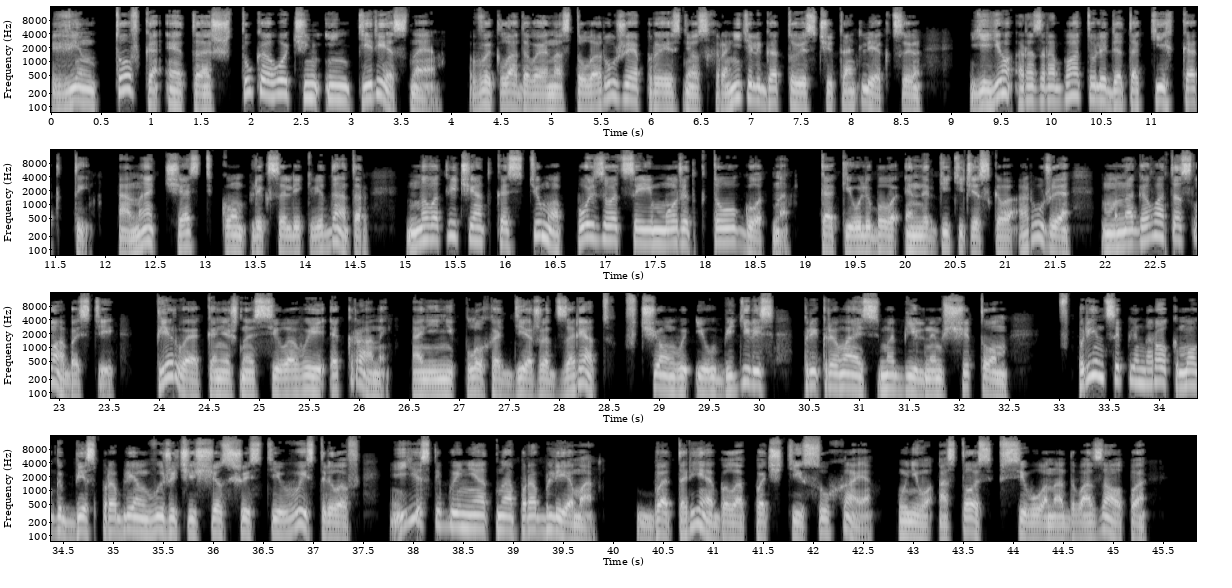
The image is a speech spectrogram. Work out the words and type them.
Винтовка эта штука очень интересная, выкладывая на стол оружие, произнес хранитель, готовясь читать лекцию. Ее разрабатывали для таких, как ты. Она часть комплекса ликвидатор, но в отличие от костюма пользоваться им может кто угодно. Как и у любого энергетического оружия, многовато слабостей. Первое, конечно, силовые экраны. Они неплохо держат заряд, в чем вы и убедились, прикрываясь мобильным щитом. В принципе, Нарок мог без проблем выжечь еще с шести выстрелов, если бы не одна проблема. Батарея была почти сухая, у него осталось всего на два залпа.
